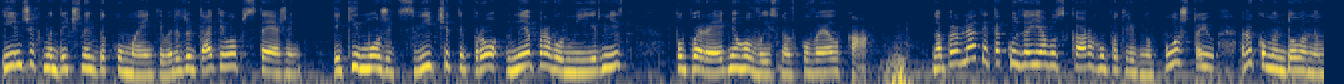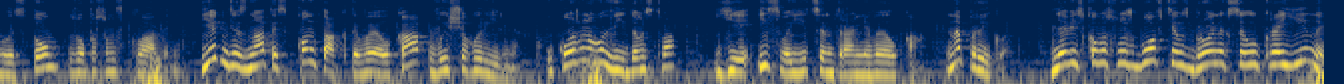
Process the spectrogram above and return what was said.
інших медичних документів, результатів обстежень, які можуть свідчити про неправомірність попереднього висновку ВЛК. Направляти таку заяву скаргу потрібно поштою, рекомендованим листом з описом вкладення. Як дізнатись контакти ВЛК вищого рівня? У кожного відомства є і свої центральні ВЛК. Наприклад, для військовослужбовців Збройних сил України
